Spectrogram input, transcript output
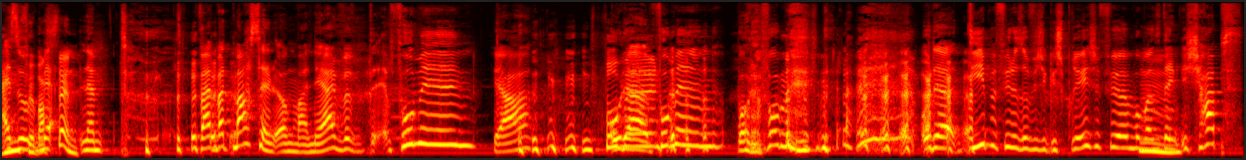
Also Mhm, für was denn? Na, was, was machst du denn irgendwann, ja? Fummeln, ja. Oder fummeln, oder fummeln. oder tiefe philosophische Gespräche führen, wo man Mhm. so denkt, ich hab's.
